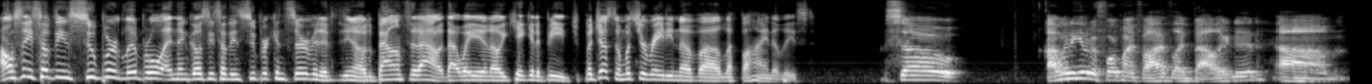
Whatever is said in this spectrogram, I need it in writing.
I'll say something super liberal and then go say something super conservative, you know, to balance it out. That way, you know, you can't get a beat. But Justin, what's your rating of uh, Left Behind at least? So I'm gonna give it a 4.5, like Ballard did. Um,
